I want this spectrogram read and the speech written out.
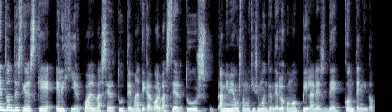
entonces tienes que elegir cuál va a ser tu temática, cuál va a ser tus... A mí me gusta muchísimo entenderlo como pilares de contenido.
